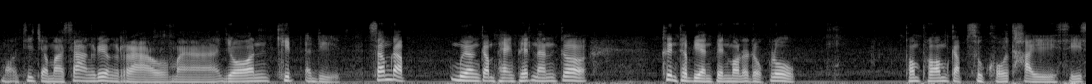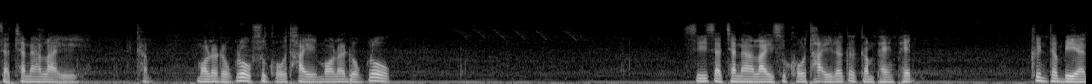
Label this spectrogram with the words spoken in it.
เหมาะที่จะมาสร้างเรื่องราวมาย้อนคิดอดีตสำหรับเมืองกำแพงเพชรนั้นก็ขึ้นทะเบียนเป็นมรดกโลก พร้อมๆ กับสุขโขทัยศรีสัชนาลัยครับมรดกโลกสุขโขทัยมรดกโลกศรีสัชนาลัยสุขโขทัยแล้วก็กำแพงเพชร ขึ้นทะเบียน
